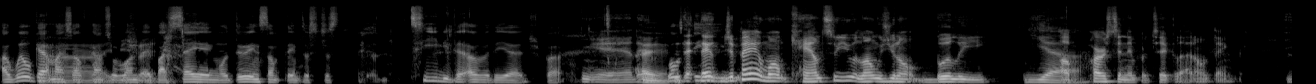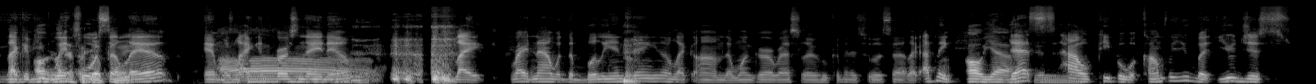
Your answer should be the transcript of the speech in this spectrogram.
I will get myself Nah, you cancelled be one day by saying or doing something that's just a teeny bit over the edge. But Yeah, they, We'll they- they- Japan won't cancel you as long as you don't bully yeah, a person in particular. I don't think. Like if you Oh, went that's a for a good point. celeb and was like impersonating them, Ah. like right now with the bullying thing, you know, like um that one girl wrestler who committed suicide. Like I think oh yeah, that's yeah, yeah, yeah. how people would come for you, but you're just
